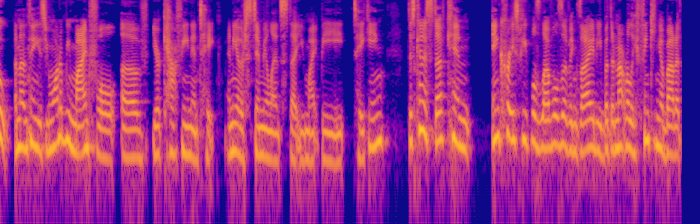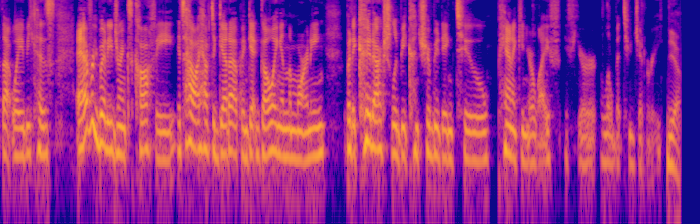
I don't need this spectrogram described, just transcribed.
oh another thing is you want to be mindful of your caffeine intake any other stimulants that you might be taking. This kind of stuff can increase people's levels of anxiety, but they're not really thinking about it that way because everybody drinks coffee. It's how I have to get up and get going in the morning, but it could actually be contributing to panic in your life if you're a little bit too jittery. Yeah.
